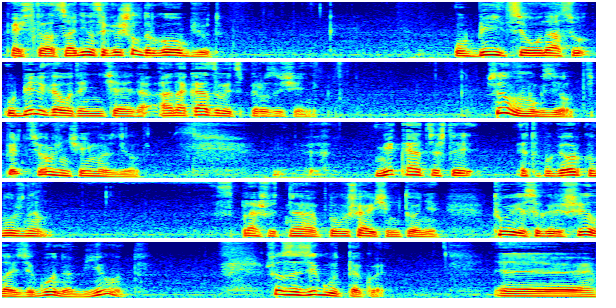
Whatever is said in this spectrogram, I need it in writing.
какая ситуация. Один согрешил, другого бьют убийцы у нас убили кого-то нечаянно, а наказывается первосвященник. Что он мог сделать? Теперь все уже ничего не может сделать. Мне кажется, что эту поговорку нужно спрашивать на повышающем тоне. Туя согрешила, а Зигуна бьют. Что за Зигут такой? Э,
